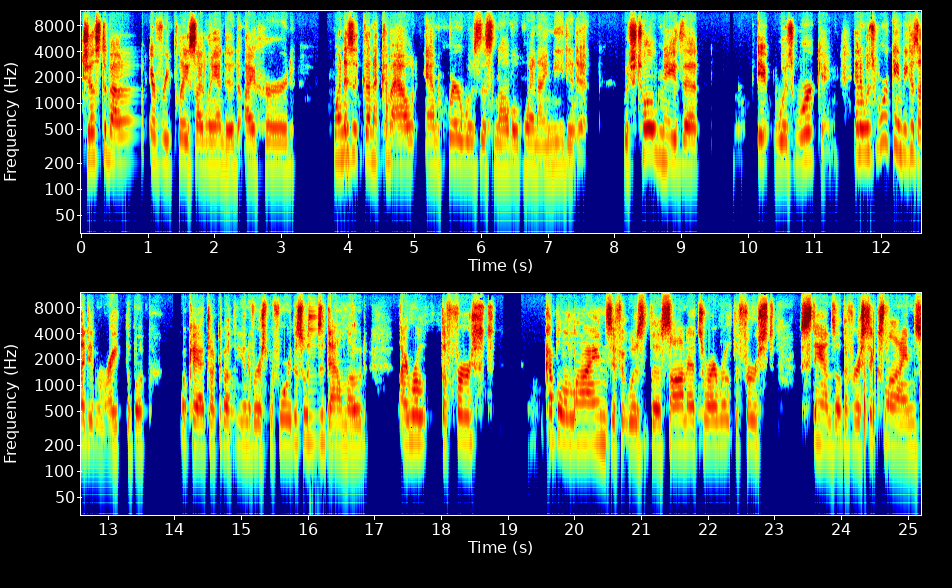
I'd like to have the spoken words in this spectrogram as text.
just about every place I landed, I heard, when is it going to come out? And where was this novel when I needed it? Which told me that it was working. And it was working because I didn't write the book. Okay, I talked about the universe before. This was a download. I wrote the first couple of lines if it was the sonnets where I wrote the first stanza, the first six lines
